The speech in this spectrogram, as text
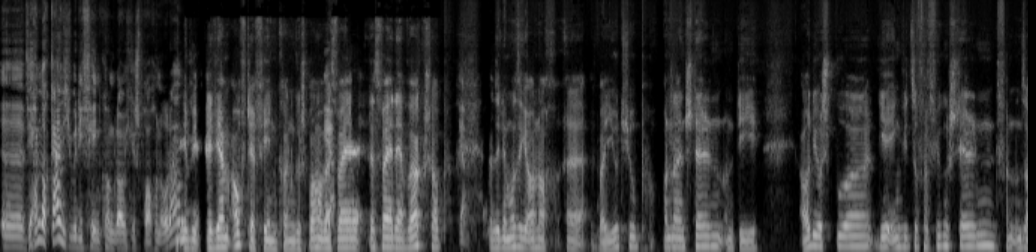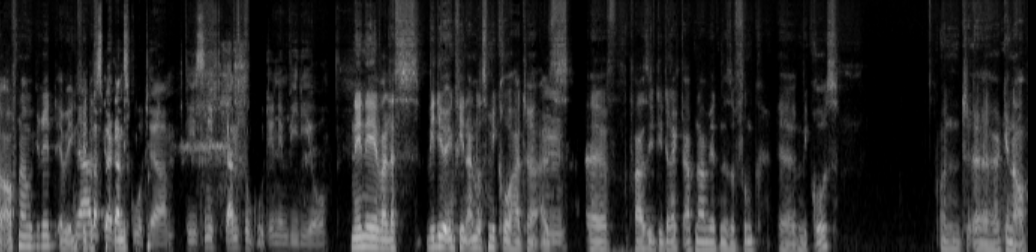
äh, wir haben noch gar nicht über die Feenkon, glaube ich, gesprochen, oder? Nee, wir, wir haben auf der Feencon gesprochen, aber Ja. das, war ja, das war ja der Workshop. Ja. Also den muss ich auch noch äh, bei YouTube online stellen und die Audiospur dir irgendwie zur Verfügung stellen von unserem Aufnahmegerät. Ja, hat das wäre ganz gut, ja. Die ist nicht ganz so gut in dem Video. Nee, nee, weil das Video irgendwie ein anderes Mikro hatte als Mhm. äh, quasi die Direktabnahme. Wir hatten so Funkmikros. Äh, und äh, genau,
